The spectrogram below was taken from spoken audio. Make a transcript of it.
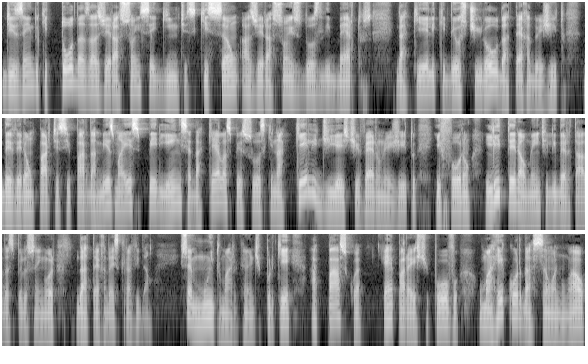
dizendo que todas as gerações seguintes, que são as gerações dos libertos, daquele que Deus tirou da terra do Egito, deverão participar da mesma experiência daquelas pessoas que naquele dia estiveram no Egito e foram literalmente libertadas pelo Senhor da terra da escravidão. Isso é muito marcante, porque a Páscoa é para este povo uma recordação anual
